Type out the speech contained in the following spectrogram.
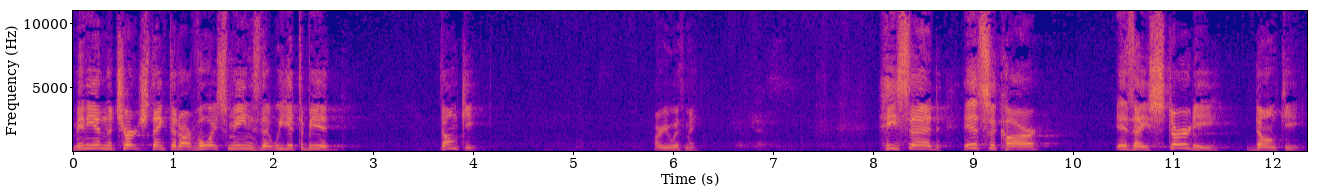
Many in the church think that our voice means that we get to be a donkey. Are you with me? Yes. He said, Issachar is a sturdy donkey.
